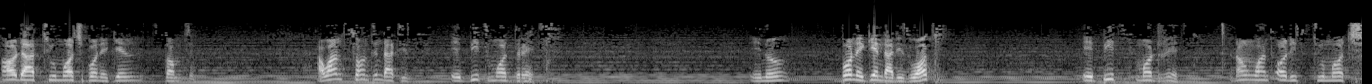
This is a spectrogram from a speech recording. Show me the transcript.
all that too much born again something. I want something that is a bit more moderate. You know, born again that is what? A bit moderate. I don't want all this too much,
